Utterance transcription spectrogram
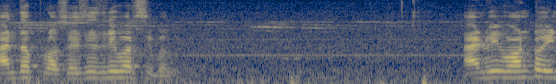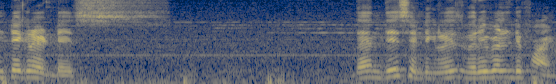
and the process is reversible and we want to integrate this. Then this integral is very well defined.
